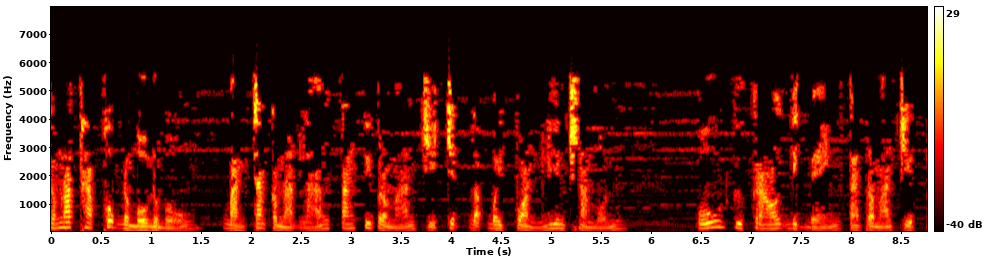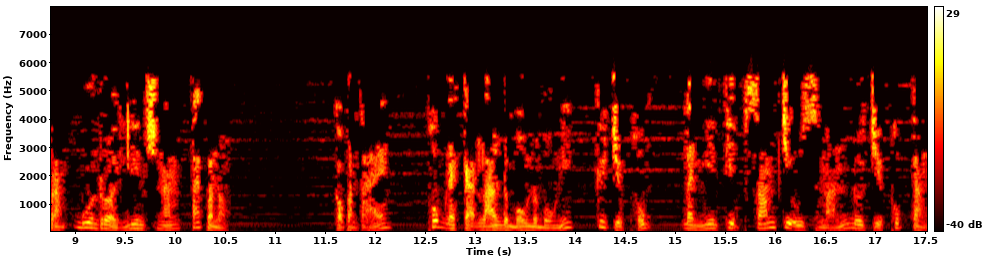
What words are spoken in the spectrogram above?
កំណត់ថាភពដំបូងដំបូងបានចាប់កំណត់ឡើងតាំងពីប្រមាណជាជិត13,000លានឆ្នាំមុន ពូលគឺក្រោយ Big Bang តែប្រមាណជា900លានឆ្នាំតែប៉ុណ្ណោះក៏ប៉ុន្តែភពដែលកើតឡើងដំបូងដំបូងនេះគឺជាភពដែលមានធាតុផ្សំជាឧស្ម័នដូចជាភពទាំង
